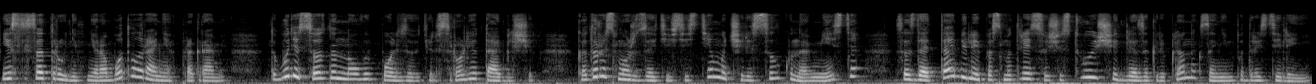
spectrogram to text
Если сотрудник не работал ранее в программе, то будет создан новый пользователь с ролью табельщик, который сможет зайти в систему через ссылку на «Вместе», создать табели и посмотреть существующие для закрепленных за ним подразделений.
